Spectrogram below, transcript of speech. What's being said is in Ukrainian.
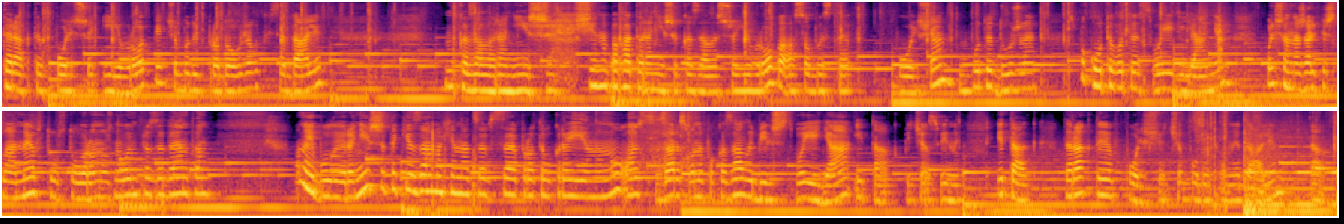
теракти в Польщі і Європі, чи будуть продовжуватися далі. Ми казали раніше, ще набагато раніше казали, що Європа, особисто Польща, буде дуже спокутувати свої діяння. Польща, на жаль, пішла не в ту сторону з новим президентом. Неї були раніше такі замахи на це все проти України. Ну, ось зараз вони показали більш своє я і так під час війни. І так, теракти в Польщі. Чи будуть вони далі? Так.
